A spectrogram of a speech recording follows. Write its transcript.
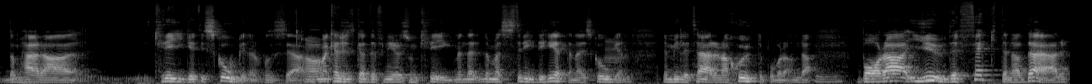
de här eh, kriget i skogen, eller man ska säga. Man kanske inte ska definiera det som krig, men de här stridigheterna i skogen. När militärerna skjuter på varandra. Bara ljudeffekterna där,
